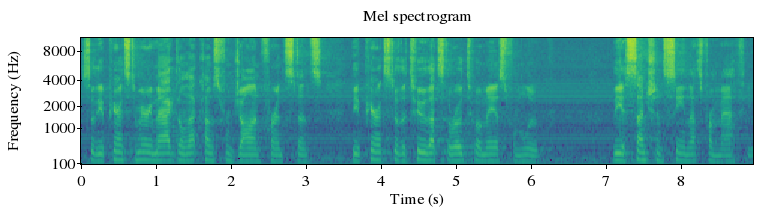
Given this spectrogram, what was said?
So, the appearance to Mary Magdalene, that comes from John, for instance. The appearance to the two, that's the road to Emmaus from Luke. The ascension scene, that's from Matthew,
